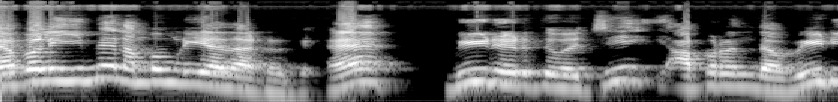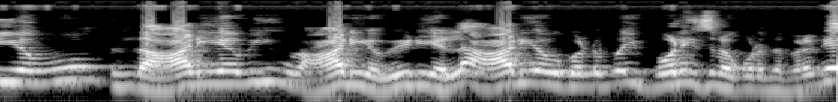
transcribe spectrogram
எவளையுமே நம்ப முடியாதாட்டு இருக்கு வீடு எடுத்து வச்சு அப்புறம் இந்த வீடியோவும் இந்த ஆடியோவையும் ஆடியோ வீடியோ இல்லை ஆடியோவை கொண்டு போய் போலீஸில் கொடுத்த பிறகு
